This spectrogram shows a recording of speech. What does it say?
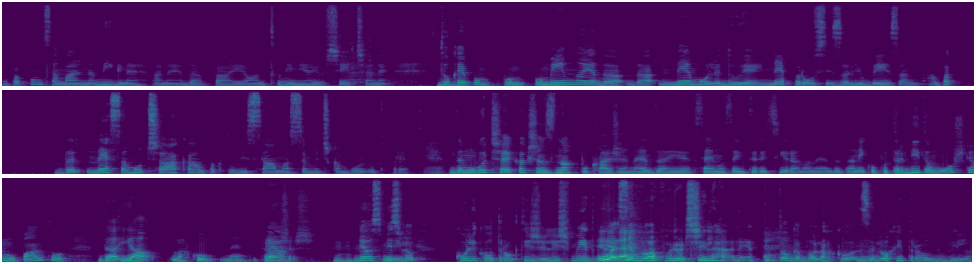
upa punca malo namigne, ne, da pa je on tudi njej všeč. Tukaj pom, pom, pomembno je, da, da ne moleduje in ne prosi za ljubezen, ampak da ne samo čaka, ampak tudi sama se mečkam bolj odpre. Da mogoče kakšen znak pokaže, ne, da je vseeno zainteresirana, ne, da da neko potrditev moškemu fantu, da ja, lahko ne vprašaš. Ja. Ne v smislu. Koliko otrok ti želiš imeti, da ja. se bo poročila? Ne? To ga bo lahko ja. zelo hitro odbilo.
